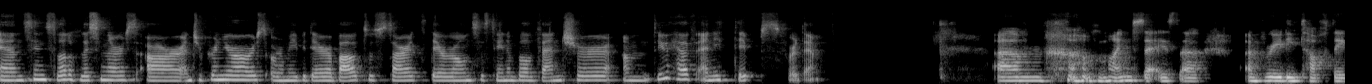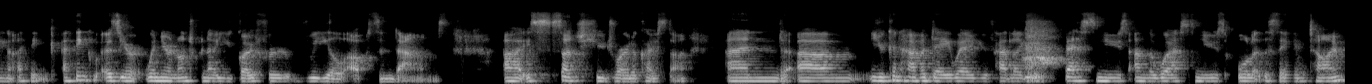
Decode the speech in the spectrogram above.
And since a lot of listeners are entrepreneurs or maybe they're about to start their own sustainable venture, um, do you have any tips for them? Um, mindset is a, a really tough thing. I think. I think as you're when you're an entrepreneur, you go through real ups and downs. Uh, it's such a huge roller coaster, and um, you can have a day where you've had like the best news and the worst news all at the same time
